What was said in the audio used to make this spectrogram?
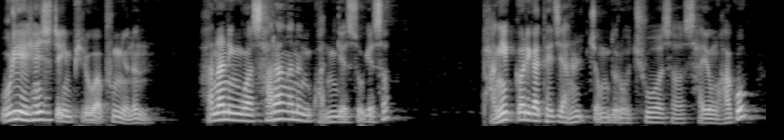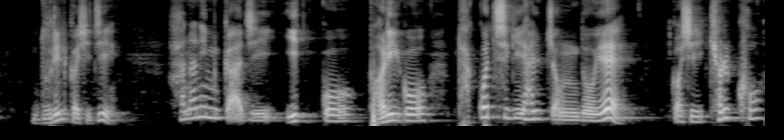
우리의 현실적인 필요와 풍요는 하나님과 사랑하는 관계 속에서 방해거리가 되지 않을 정도로 주어서 사용하고 누릴 것이지 하나님까지 잊고 버리고 바꿔치기 할 정도의 것이 결코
